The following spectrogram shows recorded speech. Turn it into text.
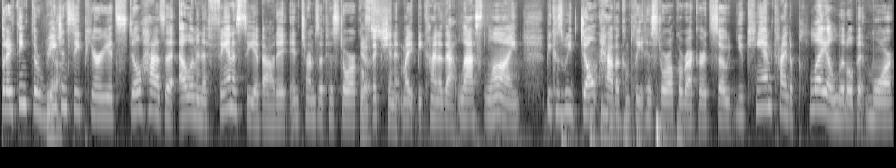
But I think the Regency yeah. period still has an element of fantasy about it in terms of historical yes. fiction. It might be kind of that last line because we don't have a mm. complete historical record. So you can kind of play a little bit more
